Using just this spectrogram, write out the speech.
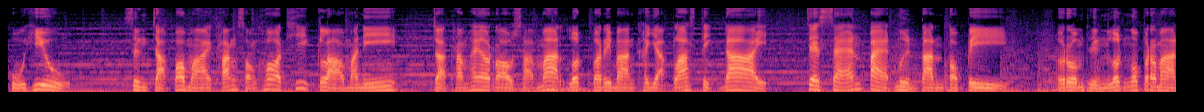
หูหิ้ว ซึ่งจากเป้าหมายทั้ง 2 ข้อที่กล่าวมานี้ จะทำให้เราสามารถลดปริมาณขยะพลาสติกได้ 780,000 ตันต่อปี รวมถึงลดงบประมาณ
